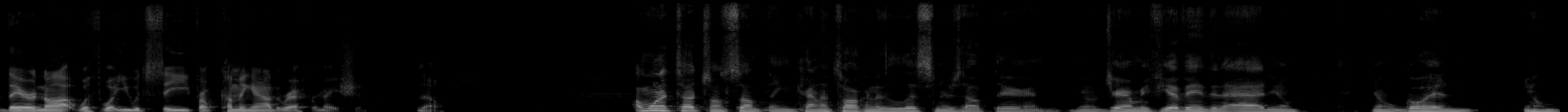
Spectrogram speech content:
They are not with what you would see from coming out of the Reformation. No. I want to touch on something, kind of talking to the listeners out there, and you know, Jeremy, if you have anything to add, you know, you know, go ahead and you know,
